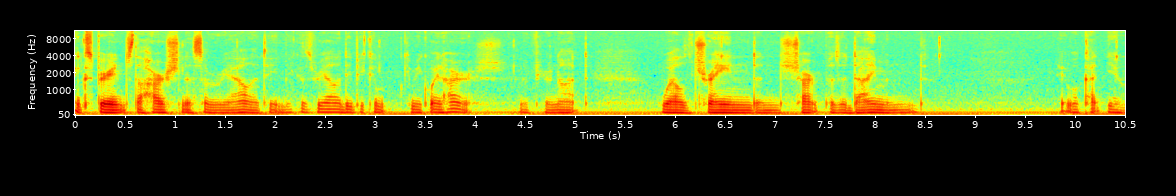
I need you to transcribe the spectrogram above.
experience the harshness of reality, because reality become, can be quite harsh. And if you're not well trained and sharp as a diamond, it will cut you.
